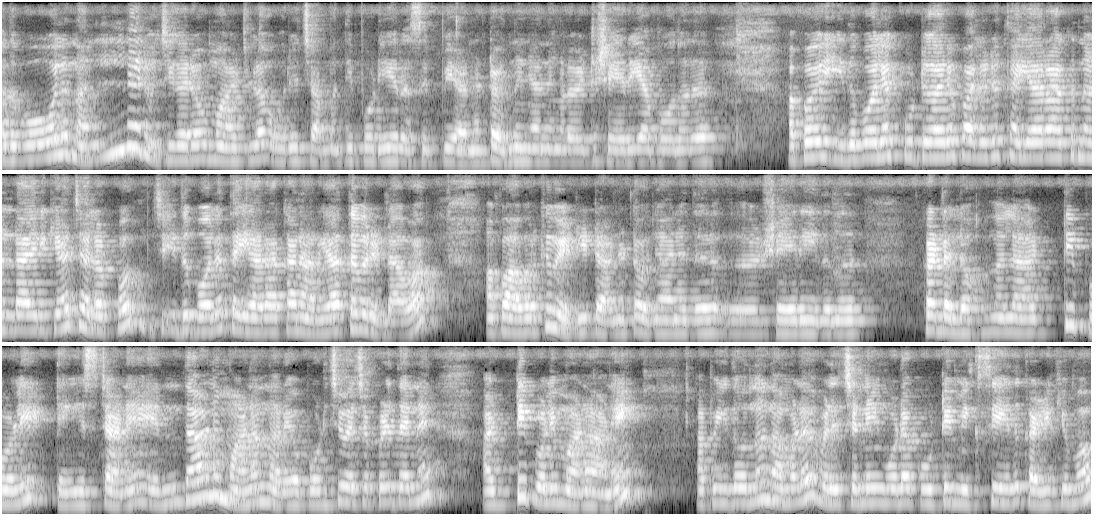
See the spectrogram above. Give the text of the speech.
അതുപോലെ നല്ല രുചികരവുമായിട്ടുള്ള ഒരു ചമ്മന്തിപ്പൊടി റെസിപ്പിയാണ് കേട്ടോ ഇന്ന് ഞാൻ നിങ്ങളുമായിട്ട് ഷെയർ ചെയ്യാൻ പോകുന്നത്. അപ്പോൾ ഇതുപോലെ കൂട്ടുകാർ പലരും തയ്യാറാക്കുന്നുണ്ടായിരിക്കാം. ചിലപ്പം ഇതുപോലെ തയ്യാറാക്കാൻ അറിയാത്തവരുണ്ടാവാം. അപ്പോൾ അവർക്ക് വേണ്ടിയിട്ടാണ് കേട്ടോ ഞാനിത് ഷെയർ ചെയ്തത്. കണ്ടല്ലോ. നല്ല അടിപൊളി ടേസ്റ്റാണ് എന്താണ് മണം എന്നറിയോ പൊടിച്ച് വെച്ചപ്പോഴേ തന്നെ അടിപൊളി മണമാണ് അപ്പോൾ ഇതൊന്ന് നമ്മൾ വെളിച്ചെണ്ണയും കൂടെ കൂട്ടി മിക്സ് ചെയ്ത് കഴിക്കുമ്പോൾ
